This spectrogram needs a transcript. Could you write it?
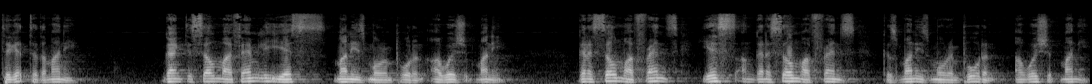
to get to the money. Going to sell my family? Yes, money is more important. I worship money. Going to sell my friends? Yes, I'm going to sell my friends because money is more important. I worship money.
